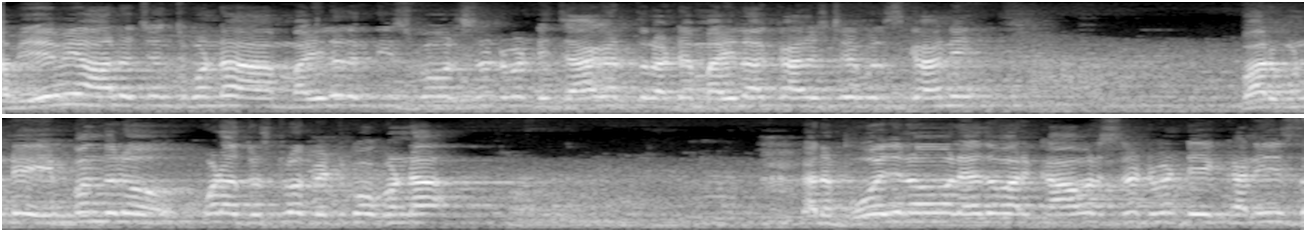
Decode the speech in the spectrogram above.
అవి ఏమీ ఆలోచించకుండా మహిళలకు తీసుకోవాల్సినటువంటి జాగ్రత్తలు అంటే మహిళా కానిస్టేబుల్స్ కానీ వారికి ఉండే ఇబ్బందులు కూడా దృష్టిలో పెట్టుకోకుండా కానీ భోజనం లేదా వారికి కావలసినటువంటి కనీస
